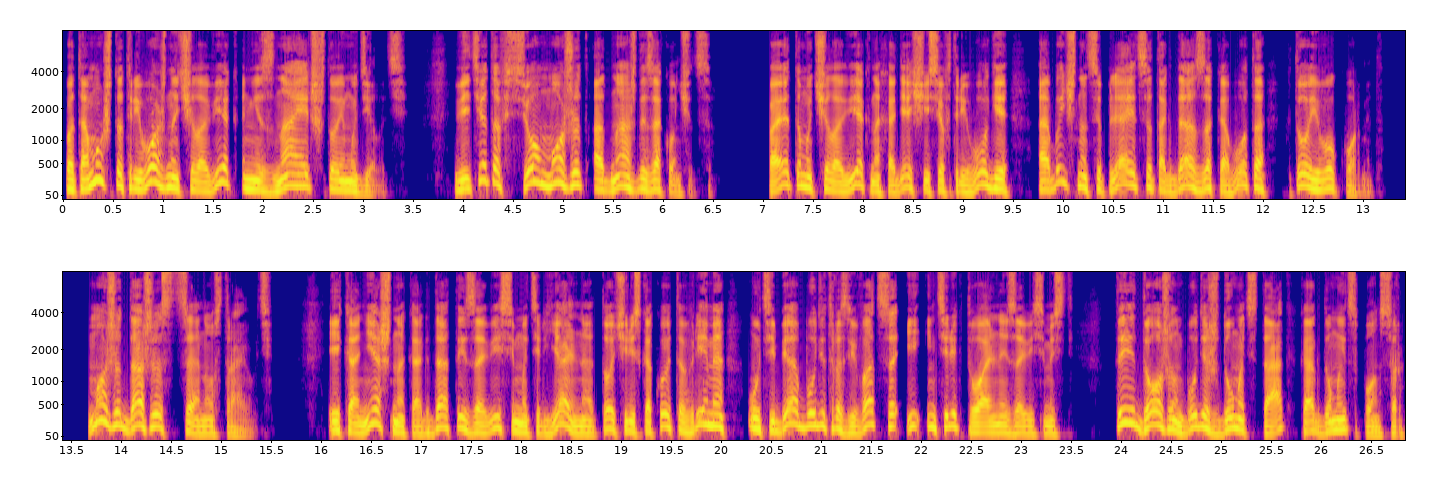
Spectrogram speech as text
Потому что тревожный человек не знает, что ему делать. Ведь это все может однажды закончиться. Поэтому человек, находящийся в тревоге, обычно цепляется тогда за кого-то, кто его кормит. Может даже сцену устраивать. И, конечно, когда ты зависим материально, то через какое-то время у тебя будет развиваться и интеллектуальная зависимость. Ты должен будешь думать так, как думает спонсор,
